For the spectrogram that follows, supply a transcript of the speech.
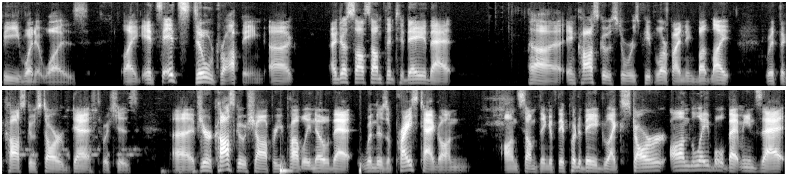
be what it was. Like it's it's still dropping. Uh, I just saw something today that uh, in Costco stores, people are finding Bud Light with the Costco Star of Death, which is uh, if you're a Costco shopper, you probably know that when there's a price tag on on something, if they put a big like star on the label, that means that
